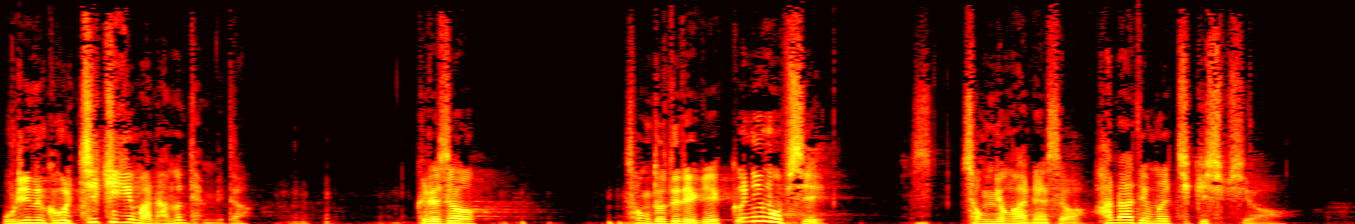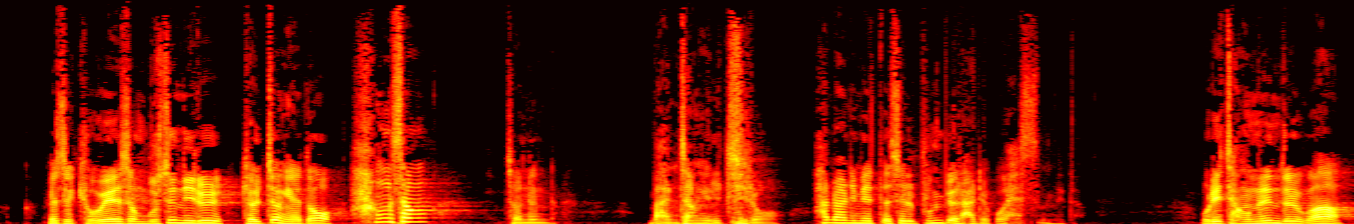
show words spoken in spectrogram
우리는 그걸 지키기만 하면 됩니다. 그래서 성도들에게 끊임없이 성령 안에서 하나됨을 지키십시오. 그래서 교회에서 무슨 일을 결정해도 항상 저는 만장일치로 하나님의 뜻을 분별하려고 했습니다. 우리 장로님들과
